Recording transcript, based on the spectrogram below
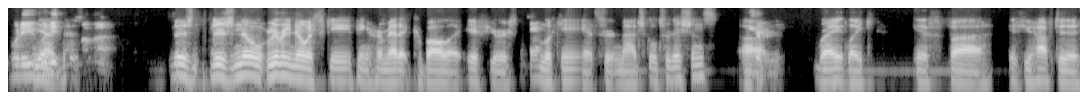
What do you yeah, what do you think about that? There's there's no really no escaping hermetic kabbalah if you're Okay. looking at certain magical traditions um, Sure. right like if uh if you have to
